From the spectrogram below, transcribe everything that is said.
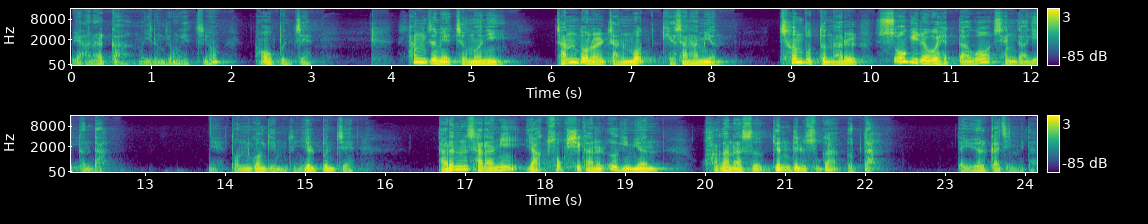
왜 안 할까? 뭐 이런 경우겠지요. 아홉 번째, 상점의 점원이 잔돈을 잘못 계산하면 처음부터 나를 속이려고 했다고 생각이 든다. 예, 돈 관계 문제. 열 번째, 다른 사람이 약속 시간을 어기면 화가 나서 견딜 수가 없다. 자, 열 가지입니다.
